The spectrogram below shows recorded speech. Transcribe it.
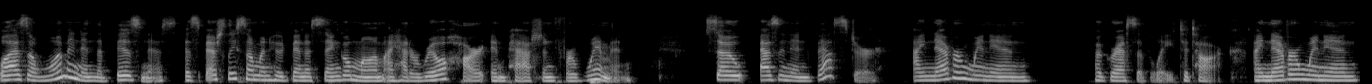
Well, as a woman in the business, especially someone who'd been a single mom, I had a real heart and passion for women. So, as an investor, I never went in aggressively to talk. I never went in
